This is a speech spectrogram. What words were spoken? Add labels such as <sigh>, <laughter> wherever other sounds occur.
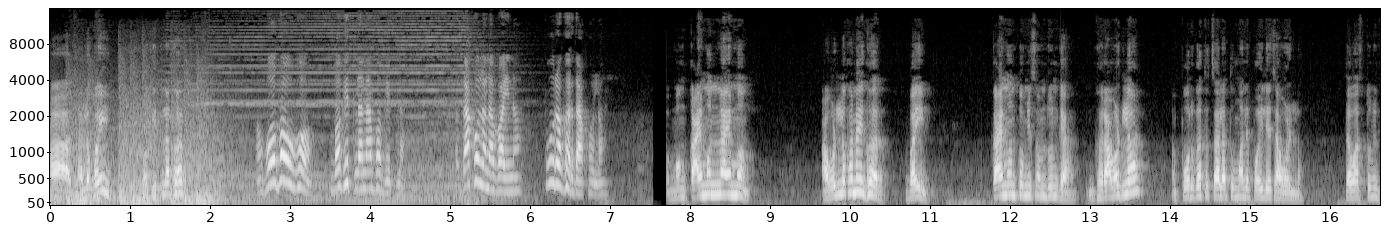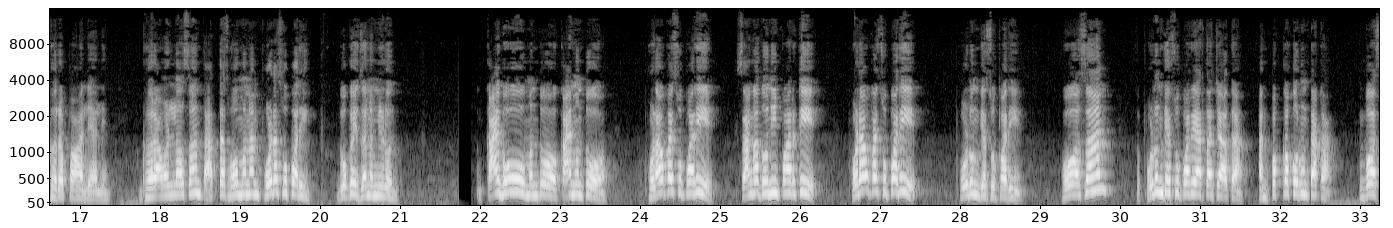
हा झालं बाई. बघितलं घर हो भाऊ हो. बघितलं ना बघितलं. दाखवलं ना बाईनं. पुरं घर दाखवलं. मग काय म्हणणं आहे मग? आवडलं का नाही घर? बाई काय म्हणतो मी समजून घ्या. घर आवडलं? पोरग तर चला तुम्हाला पहिलेच आवडलं. तेव्हाच तुम्ही घर पाहिले आले. घर आवडलं असं तर आत्ताच हो म्हणा फोडा सुपारी. दोघही जण मिळून. काय भाऊ म्हणतो? काय म्हणतो? फोडाव काय सुपारी? सांगा दोन्ही पार्टी. फोडाव काय सुपारी? फोडून घ्या सुपारी. हो असं फोडून घ्या सुपारी आताच्या आता आणि पक्क करून टाका. बस.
